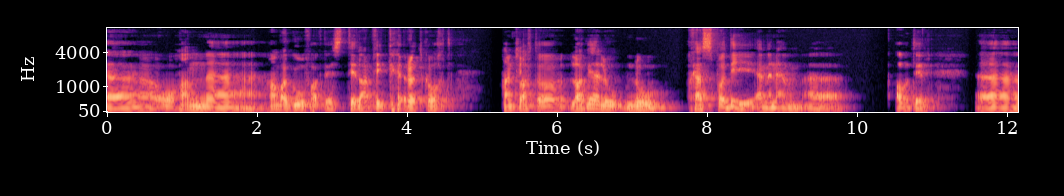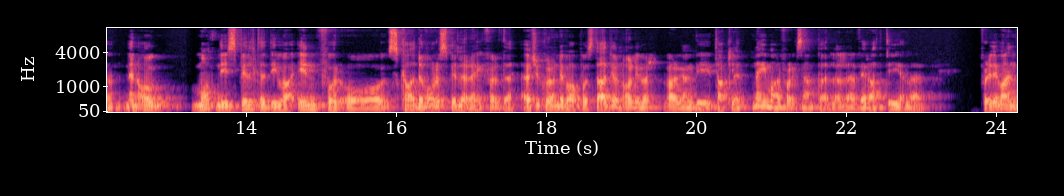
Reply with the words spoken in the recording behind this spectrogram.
Uh, og han, uh, han, var god, faktisk, til han fikk rødt kort. Han klarte å lage noe press på de MNM uh, av og til. men òg måten de spilte, de var inn for å skade våre spillere, jeg følte. Jeg vet ikke hvordan det var på stadion, Oliver, hver gang de taklet Neymar, f.eks., eller Verratti, eller For det var en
